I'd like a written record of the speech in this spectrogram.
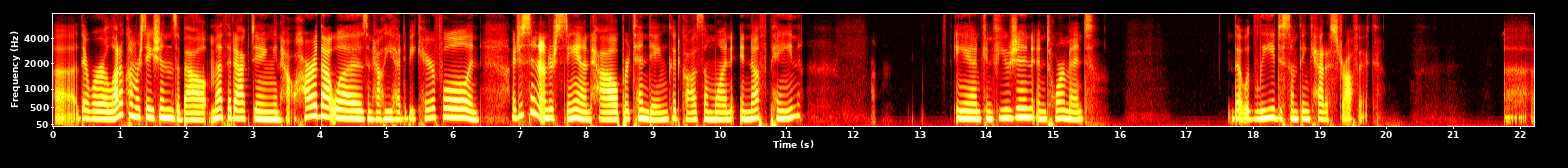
uh, there were a lot of conversations about method acting and how hard that was, and how he had to be careful. And I just didn't understand how pretending could cause someone enough pain and confusion and torment that would lead to something catastrophic. Uh,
